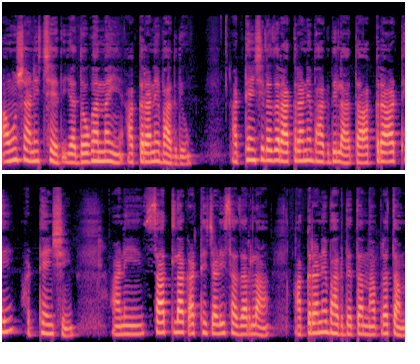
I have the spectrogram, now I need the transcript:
अंश आणि छेद या दोघांनाही अकराने भाग देऊ. अठ्ठ्याऐंशीला जर अकराने भाग दिला तर अकरा अठ्ठे अठ्ठ्याऐंशी. आणि सात लाख अठ्ठेचाळीस हजारला अकराने भाग देताना प्रथम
